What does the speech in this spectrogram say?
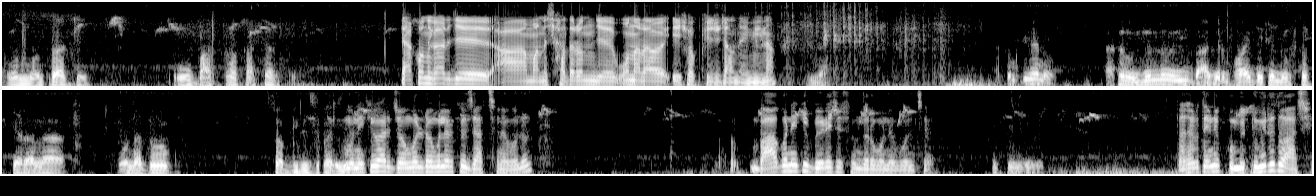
এমন মন্ত্র আছে ও বাঘ তোমার কাছে আছে। এখনকার যে আহ, মানে সাধারণ যে ওনারা এইসব কিছু জানেনি না। এখন কি জানো? এখন ওই জন্য এই বাঘের ভয় দেখে লোক সব কেরালা কর্ণাটক সব বিদেশে পালিয়ে মানে কেউ আর জঙ্গল টঙ্গল আর কেউ যাচ্ছে না বলুন। বাঘও নাকি বেড়েছে সুন্দরবনে বলছে। তাছাড়া তো এমনি কুমির টুমিরও তো আছে।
